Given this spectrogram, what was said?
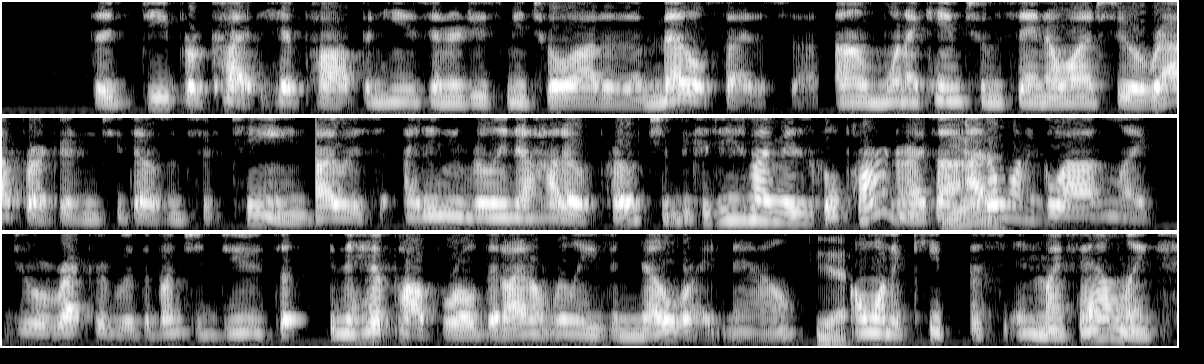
the deeper cut hip hop, and he's introduced me to a lot of the metal side of stuff. Um, when I came to him saying I wanted to do a rap record in 2015, I was I didn't really know how to approach him because he's my musical partner. I thought yeah. I don't want to go out and like do a record with a bunch of dudes in the hip hop world that I don't really even know right now. Yeah. I want to keep this in my family.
